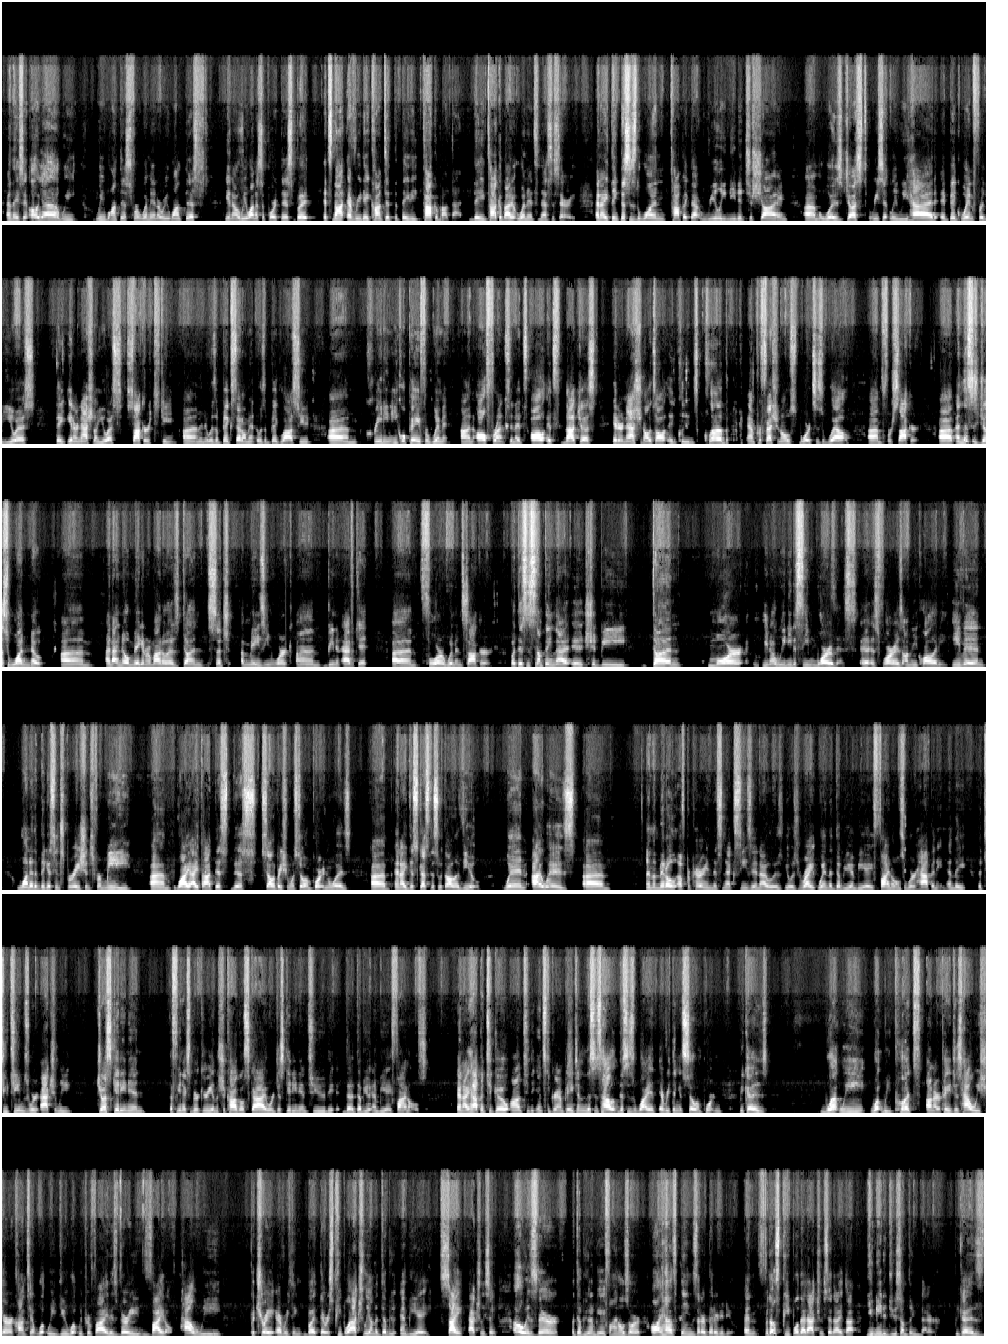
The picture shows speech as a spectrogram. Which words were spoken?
and they say, "Oh yeah, we we want this for women, or we want this, you know, we want to support this," but it's not everyday content that they talk about that. They talk about it when it's necessary. And I think this is the one topic that really needed to shine. Um, was just recently we had a big win for the U.S. the international U.S. soccer team, um, and it was a big settlement. It was a big lawsuit um, creating equal pay for women on all fronts, and it's all it's not just international. It's all it includes club and professional sports as well um, for soccer. Uh, and this is just one note. Um, and I know Megan Rapinoe has done such amazing work on being an advocate um, for women's soccer. But this is something that it should be done more. You know, we need to see more of this as far as on the equality. Even one of the biggest inspirations for me um, why I thought this this celebration was so important was, uh, and I discussed this with all of you when I was um, in the middle of preparing this next season. I was it was right when the WNBA finals were happening, and the the two teams were actually just getting in. The Phoenix Mercury and the Chicago Sky were just getting into the, the WNBA finals. And I happened to go onto the Instagram page, and this is how this is why it, everything is so important because what we what we put on our pages, how we share our content, what we do, what we provide is very vital. How we portray everything. But there is people actually on the WNBA site actually say, "Oh, is there a WNBA finals?" Or, "Oh, I have things that are better to do." And for those people that actually said that, I thought you need to do something better because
